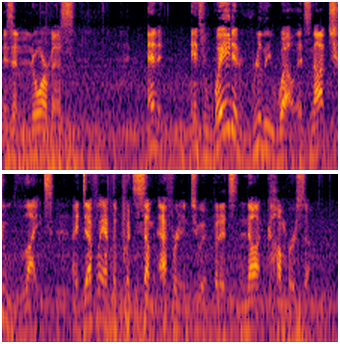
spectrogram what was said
is enormous and it's weighted really well. It's not too light. I definitely have to put some effort into it, but it's not cumbersome.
